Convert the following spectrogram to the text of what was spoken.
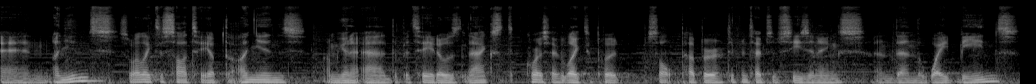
and onions. So I like to saute up the onions. I'm gonna add the potatoes next. Of course, I would like to put salt, pepper, different types of seasonings, and then the white beans.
